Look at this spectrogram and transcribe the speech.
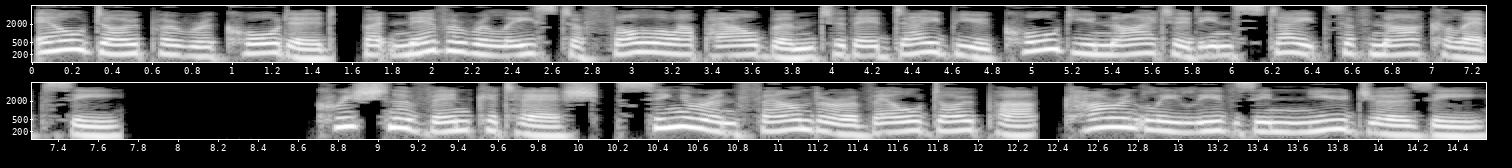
El Dopa recorded, but never released a follow-up album to their debut called United in States of Narcolepsy. Krishna Venkatesh, singer and founder of El Dopa, currently lives in New Jersey.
